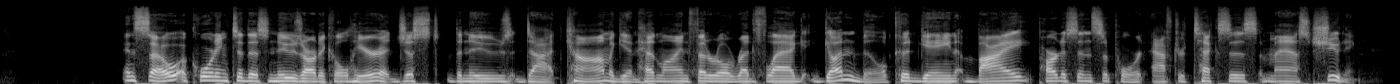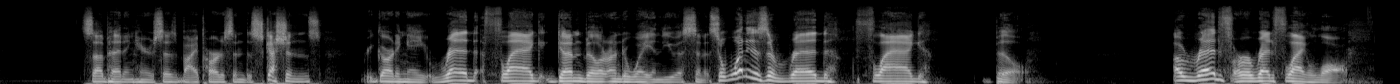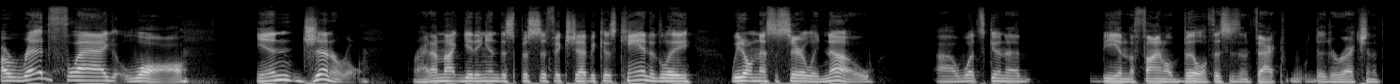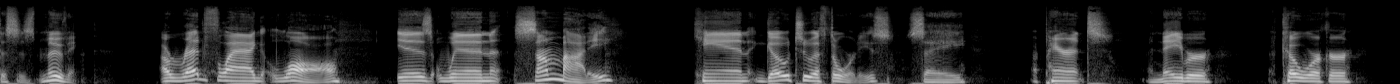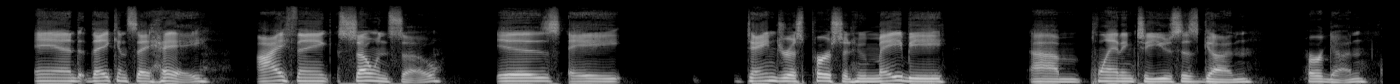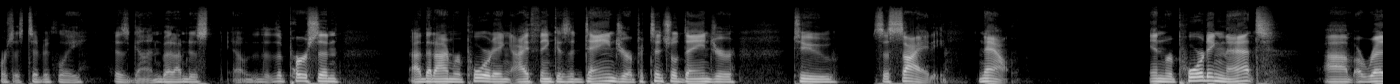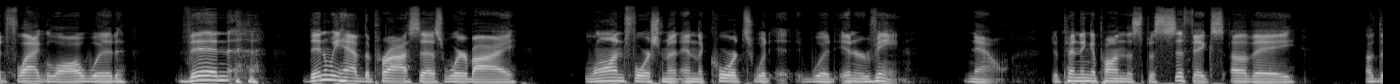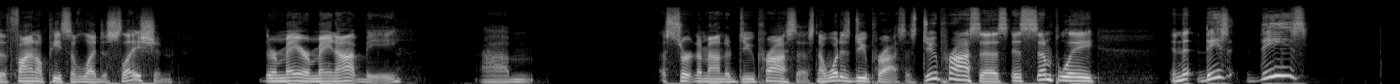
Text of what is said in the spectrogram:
And so, according to this news article here at justthenews.com, again, headline Federal Red Flag Gun Bill could gain bipartisan support after Texas mass shooting. Subheading here says bipartisan discussions regarding a red flag gun bill are underway in the U.S. Senate. So, what is a red flag bill? A red or a red flag law. A red flag law, in general, right? I'm not getting into specifics yet because, candidly, we don't necessarily know uh, what's going to be in the final bill if this is, in fact, the direction that this is moving. A red flag law is when somebody can go to authorities, say a parent, a neighbor, a coworker, and they can say, "Hey, I think so and so is a dangerous person who may be um, planning to use his gun, her gun. Of course, it's typically his gun, but I'm just you know the, the person." uh, that I'm reporting, I think is a danger, a potential danger to society. Now, in reporting that, um, a red flag law would then then we have the process whereby law enforcement and the courts would would intervene. Now, depending upon the specifics of a of the final piece of legislation, there may or may not be um, a certain amount of due process. Now, what is due process? Due process is simply, and th- these these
